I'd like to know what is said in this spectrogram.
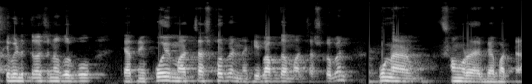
আজকে আলোচনা করব যে আপনি কই মাছ চাষ করবেন নাকি পাবদা মাছ চাষ করবেন, পুনার সংগ্রহের ব্যাপারটা।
